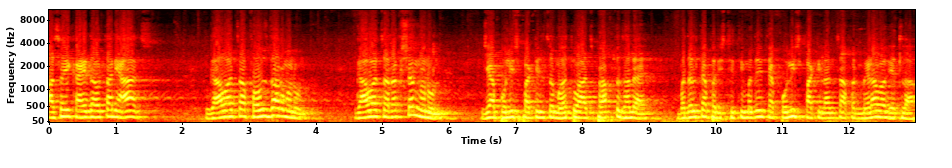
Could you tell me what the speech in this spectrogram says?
असंही कायदा होता आणि आज गावाचा फौजदार म्हणून गावाचा रक्षण म्हणून ज्या पोलीस पाटीलचं महत्त्व आज प्राप्त झालं आहे बदलत्या परिस्थितीमध्ये त्या पोलीस पाटीलांचा आपण मेळावा घेतला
